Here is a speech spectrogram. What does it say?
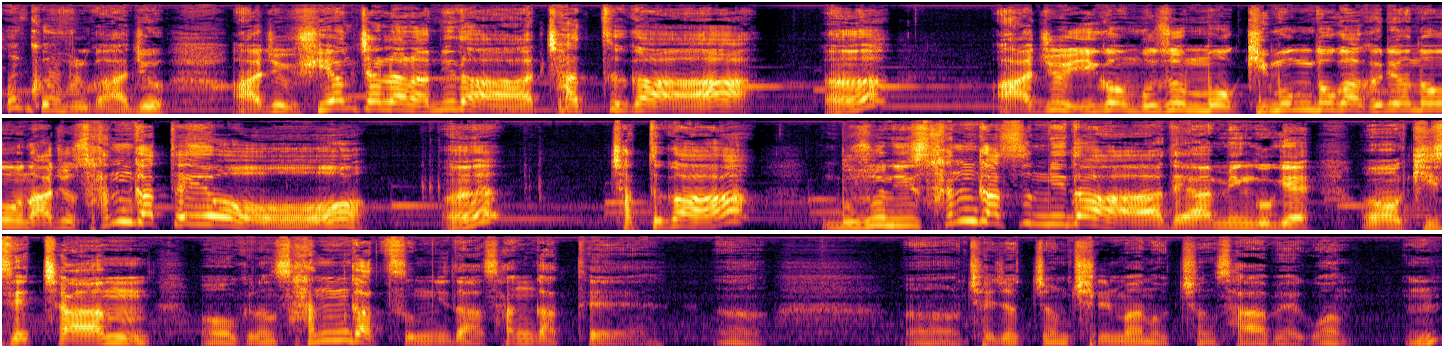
넘고 물 건너. 아주 아주 휘황찬란합니다. 차트가. 어? 아주 이거 무슨 뭐 김홍도가 그려놓은 아주 산 같아요. 어? 차트가 무슨 이 산 같습니다. 대한민국의 어 기세찬. 어 그런 산 같습니다. 산 같아. 어, 어 최저점 75,400원. 음?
